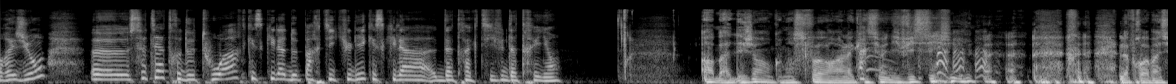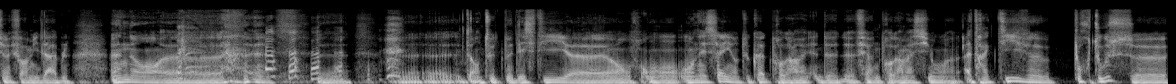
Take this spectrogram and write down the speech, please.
région, ce théâtre de Toire, qu'est-ce qu'il a de particulier Qu'est-ce qu'il a d'attractif, d'attrayant? Ah bah déjà on commence fort, hein. la question est difficile. la programmation est formidable. Euh, non, euh, euh, dans toute modestie, on, on, essaye en tout cas de faire une programmation attractive pour tous euh,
